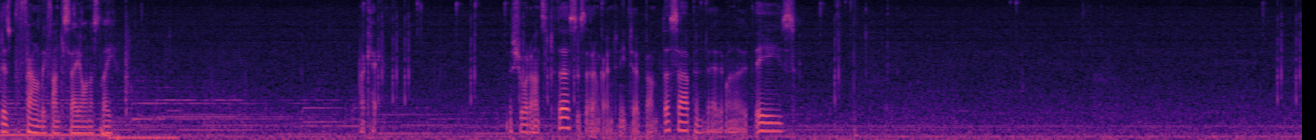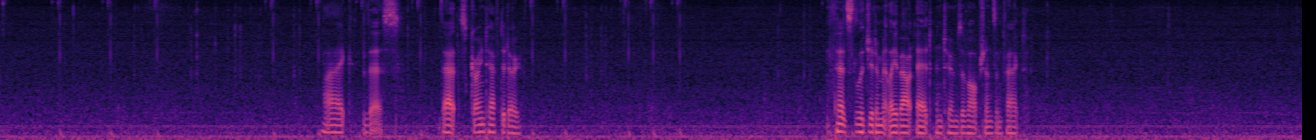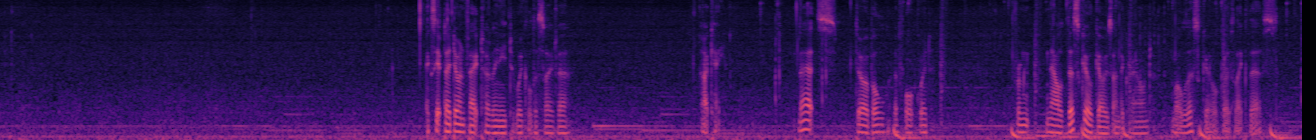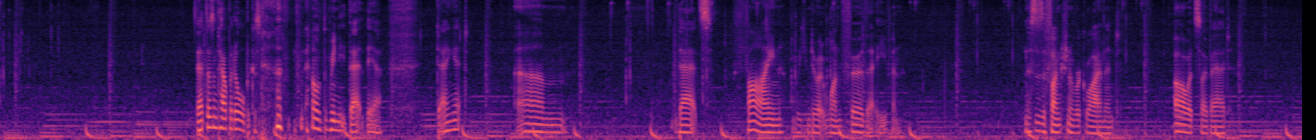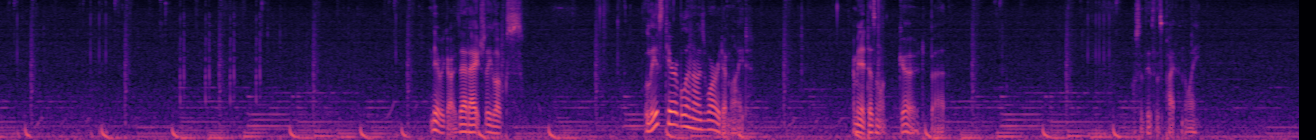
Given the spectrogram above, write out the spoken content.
It is profoundly fun to say, honestly. Okay. The short answer to this is that I'm going to need to bump this up and add one of these. Like this. That's going to have to do. That's legitimately about it in terms of options, in fact. Except I do in fact totally need to wiggle this over. Okay. That's doable, if awkward. From now this girl goes underground, well this girl goes like this. That doesn't help at all because now we need that there. Dang it. Um, that's fine. We can do it one further even. This is a functional requirement. Oh, it's so bad. There we go. That actually looks less terrible than I was worried it might. I mean, it doesn't look good, but... Also, there's this pipe in the way.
